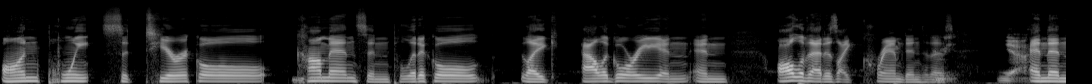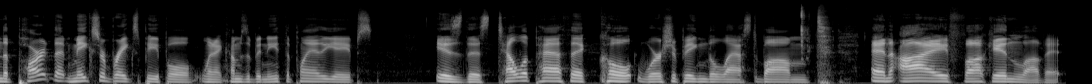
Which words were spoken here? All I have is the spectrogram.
on point satirical. Mm-hmm. comments and political like allegory and and all of that is like crammed into this. Yeah. And then the part that makes or breaks people when it comes to Beneath the Planet of the Apes is this telepathic cult worshiping the last bomb. And I fucking love it.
